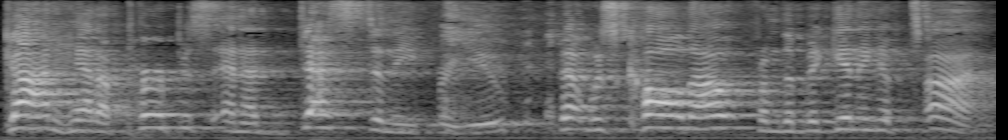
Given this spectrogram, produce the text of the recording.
God had a purpose and a destiny for you that was called out from the beginning of time.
